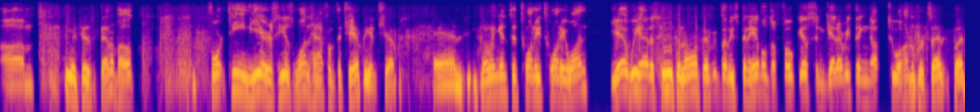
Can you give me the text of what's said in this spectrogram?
um, which has been about 14 years, he has won half of the championships. And going into 2021, yeah, we had a season off. Everybody's been able to focus and get everything up to 100%. But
